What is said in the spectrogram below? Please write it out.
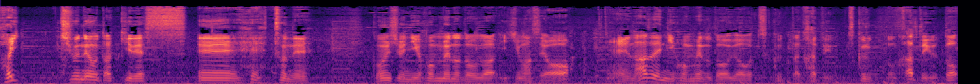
はい、中年オタッキーです。えー、えっとね、今週2本目の動画いきますよ。えー、なぜ2本目の動画を作ったかという、作るのかというと、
